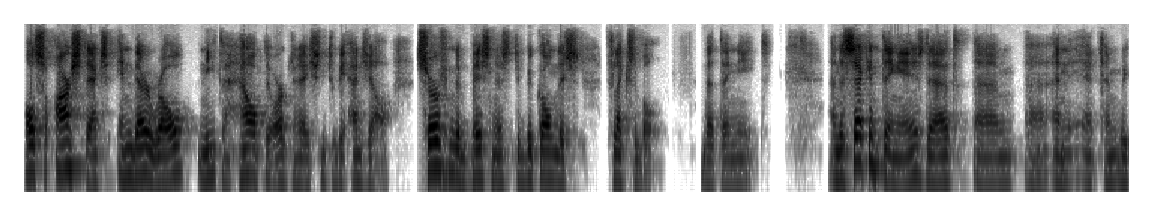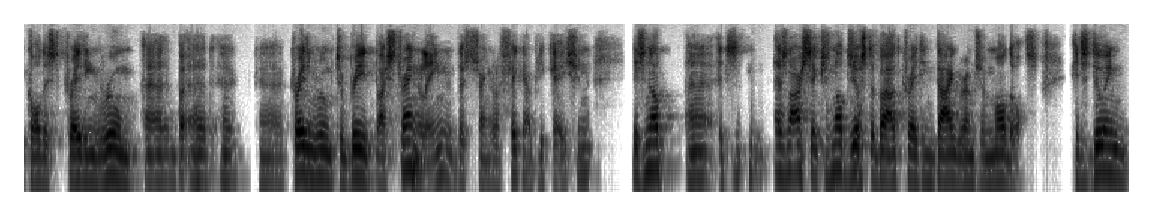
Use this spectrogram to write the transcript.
Also architects in their role need to help the organization to be agile, serving the business to become this flexible that they need. And the second thing is that, um, uh, and, and we call this creating room, uh, uh, uh, uh, creating room to breathe by strangling, the strangler fig application, is not, it's as an architect, it's not just about creating diagrams and models it's doing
